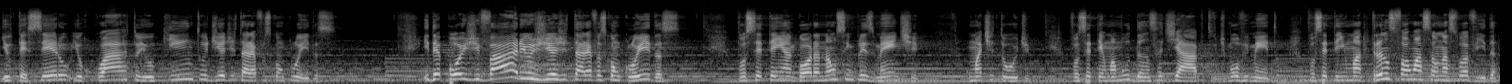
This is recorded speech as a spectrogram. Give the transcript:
e o terceiro, e o quarto, e o quinto dia de tarefas concluídas. E depois de vários dias de tarefas concluídas, você tem agora não simplesmente uma atitude, você tem uma mudança de hábito, de movimento, você tem uma transformação na sua vida,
